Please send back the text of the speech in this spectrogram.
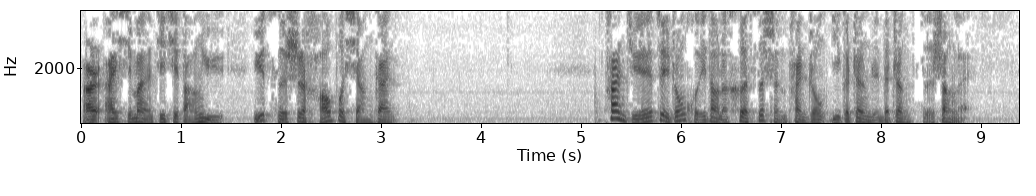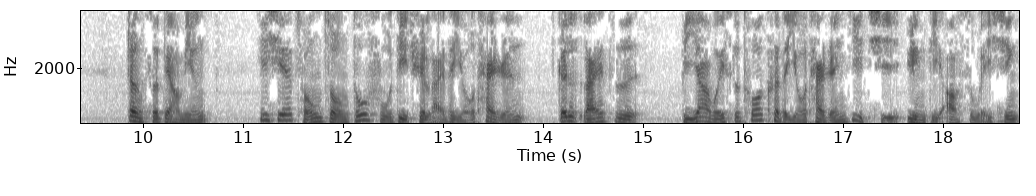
而埃希曼及其党羽与此事毫不相干。判决最终回到了赫斯审判中一个证人的证词上来，证词表明。一些从总督府地区来的犹太人，跟来自比亚维斯托克的犹太人一起运抵奥斯维辛。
